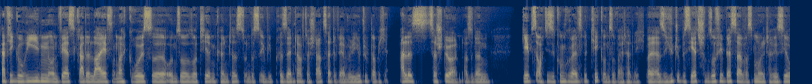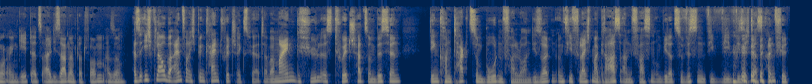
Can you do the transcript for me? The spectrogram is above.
Kategorien und wer ist gerade live und nach Größe und so sortieren könntest und das irgendwie präsenter auf der Startseite wäre, würde YouTube, glaube ich, alles zerstören. Also dann gäbe es auch diese Konkurrenz mit Kick und so weiter nicht. Weil also YouTube ist jetzt schon so viel besser, was Monetarisierung angeht, als all diese anderen Plattformen. Also, also ich glaube einfach, ich bin kein Twitch-Experte, aber mein Gefühl ist, Twitch hat so ein bisschen den Kontakt zum Boden verloren. Die sollten irgendwie vielleicht mal Gras anfassen, um wieder zu wissen, wie, wie, wie sich das anfühlt.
